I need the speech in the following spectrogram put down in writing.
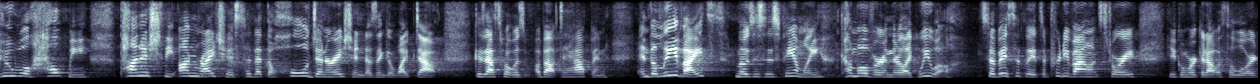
Who will help me punish the unrighteous so that the whole generation doesn't get wiped out? Because that's what was about to happen. And the Levites, Moses' family, come over and they're like, We will. So basically, it's a pretty violent story. You can work it out with the Lord.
